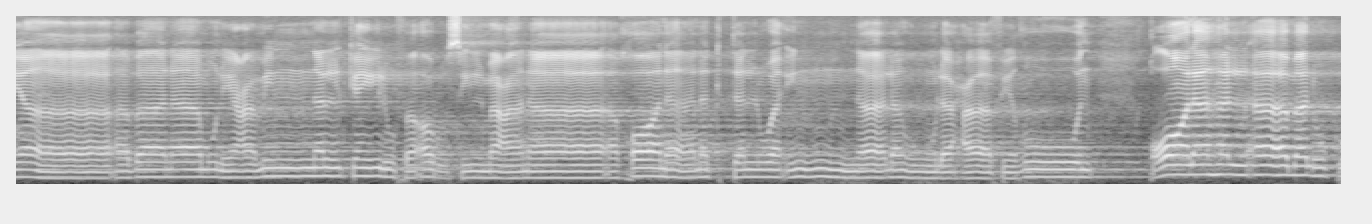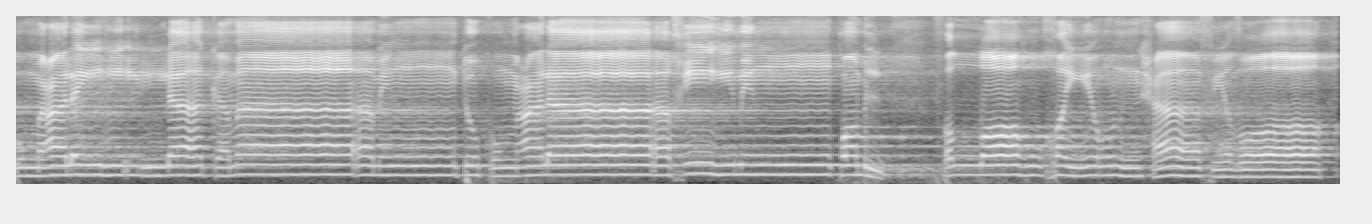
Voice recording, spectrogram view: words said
يا أبانا منع منا الكيل فأرسل معنا أخانا نكتل وإنا له لحافظون. قال هل آمنكم عليه إلا كما أمنتكم على أخيه من قبل فالله خير حافظاً.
